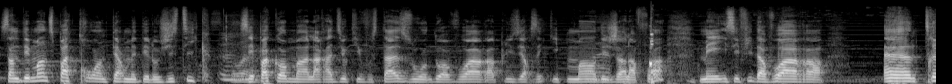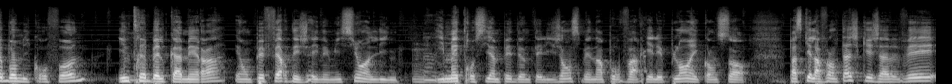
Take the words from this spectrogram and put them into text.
ça ne demande pas trop en termes de logistique. C'est pas comme euh, la radio qui vous stase où on doit avoir euh, plusieurs équipements déjà à la fois. Mais il suffit d'avoir un très bon microphone, une très belle caméra et on peut faire déjà une émission en ligne. Y mettre aussi un peu d'intelligence maintenant pour varier les plans et qu'on sort. Parce que l'avantage que j'avais,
